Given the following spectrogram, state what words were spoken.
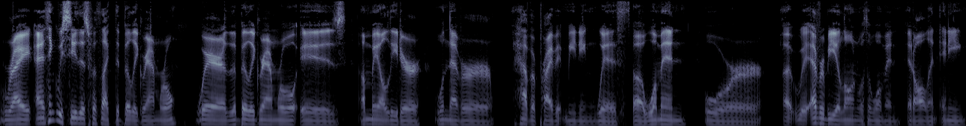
Right. And I think we see this with like the Billy Graham rule where the Billy Graham rule is a male leader will never have a private meeting with a woman or uh, ever be alone with a woman at all in any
